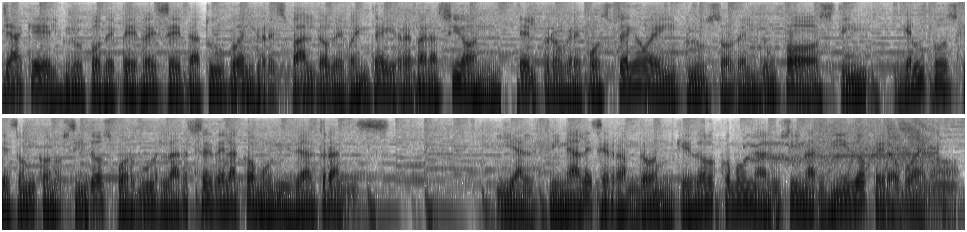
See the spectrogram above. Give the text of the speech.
ya que el grupo de PVZ tuvo el respaldo de venta y reparación, el progreposteo e incluso del Doomposting, grupos que son conocidos por burlarse de la comunidad trans. Y al final ese random quedó como un alucin ardido pero bueno.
